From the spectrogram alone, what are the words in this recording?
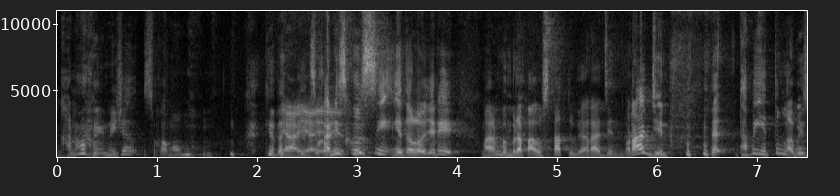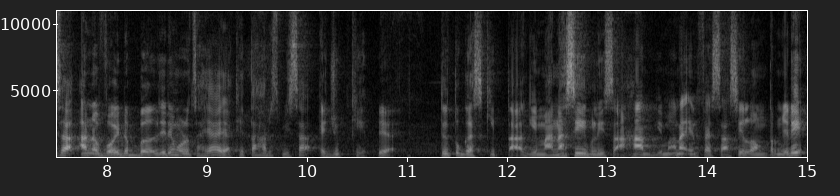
Karena orang Indonesia suka ngomong, kita Ya, ya, suka ya, diskusi gitu loh. Jadi Kemarin beberapa ustadz juga rajin. tuh. rajin. Tapi itu nggak bisa unavoidable. Jadi menurut saya ya kita harus bisa educate Iya. itu tugas kita gimana sih beli saham gimana investasi long term jadi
